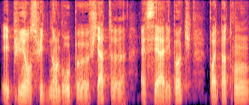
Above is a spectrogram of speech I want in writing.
Et puis ensuite, dans le groupe Fiat, FCA à l'époque, pour être patron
